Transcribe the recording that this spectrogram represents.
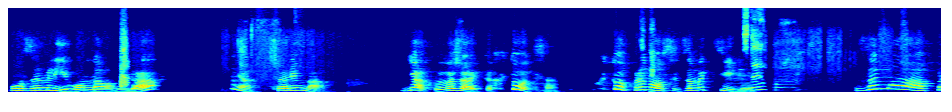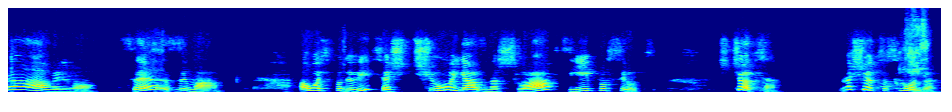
По землі вона гуля, Ня чарівна. Як ви вважаєте, хто це? Хто приносить заметілі? Зима, правильно, це зима. А ось подивіться, що я знайшла в цій посилці. Що це? На що це схоже?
